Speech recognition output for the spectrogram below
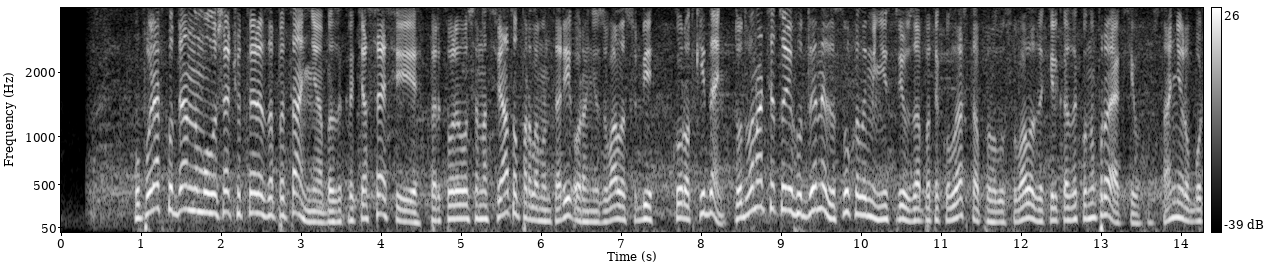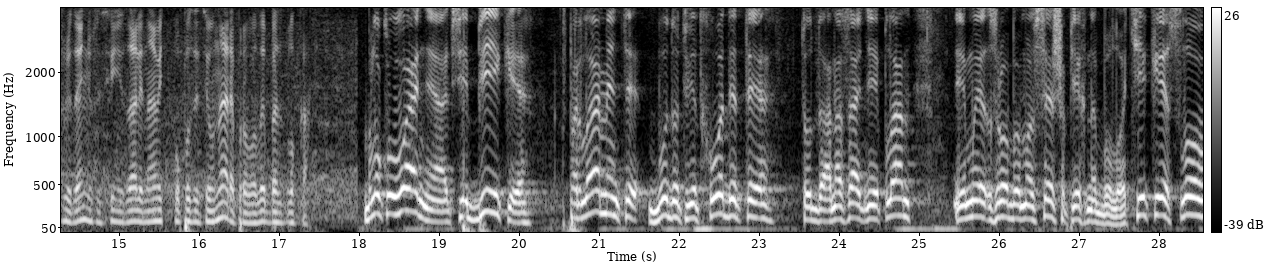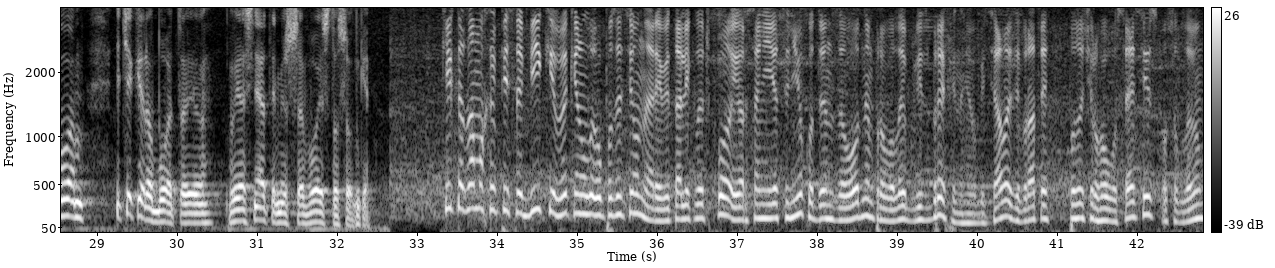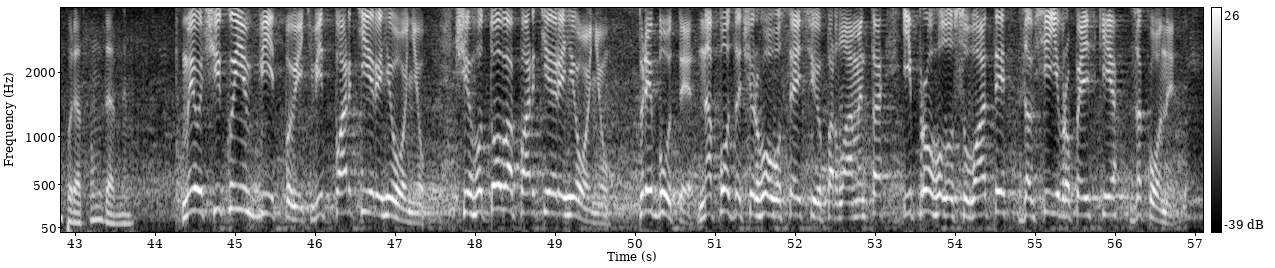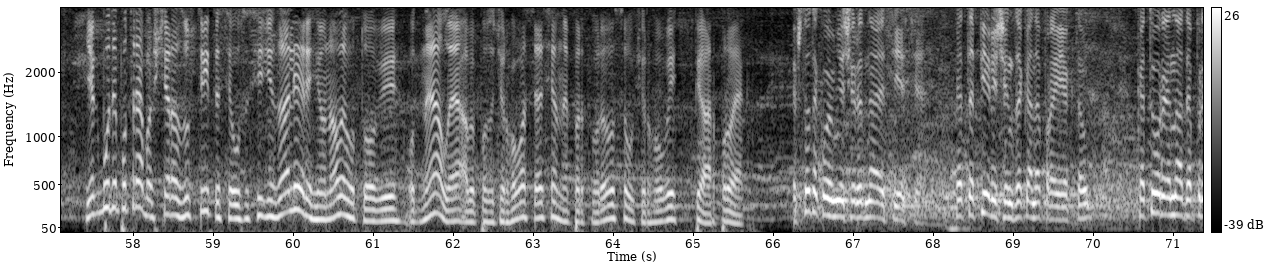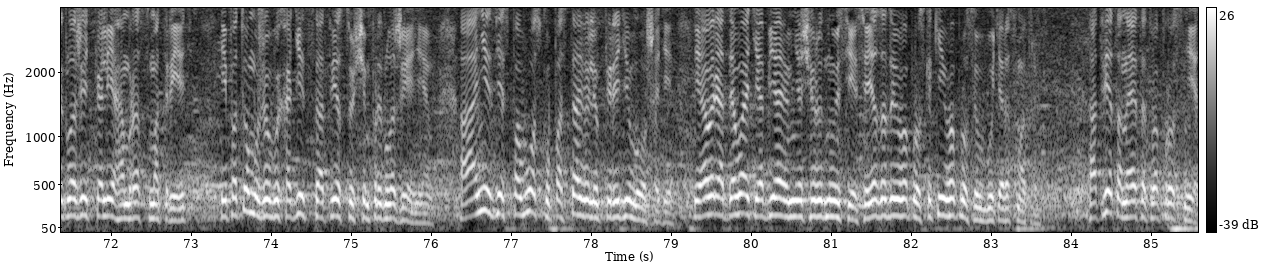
У порядку денному лише чотири запитання, аби закриття сесії перетворилося на свято. Парламентарі організували собі короткий день. До 12-ї години заслухали міністрів запити колег та проголосували за кілька законопроєктів. Останній робочий день у сесійній залі навіть опозиціонери провели без блокад. блокування, ці бійки в парламенті будуть відходити туди, на задній план, і ми зробимо все, щоб їх не було. Тільки словом і тільки роботою виясняти між собою стосунки. Кілька замахів після бійки викинули опозиціонери. Віталій Кличко і Арсеній Яценюк один за одним провели бліцбрифінги. Обіцяли зібрати позачергову сесію з особливим порядком денним. Ми очікуємо відповідь від партії регіонів. Чи готова партія регіонів прибути на позачергову сесію парламента і проголосувати за всі європейські закони? Як буде потреба ще раз зустрітися у сесійній залі, регіонали готові. Одне, але аби позачергова сесія не перетворилася у черговий піар-проект. Что такое внеочередная сессия? Это перечень законопроектов, которые надо предложить коллегам рассмотреть и потом уже выходить с соответствующим предложением. А они здесь повозку поставили впереди лошади и говорят, давайте объявим внеочередную сессию. Я задаю вопрос, какие вопросы вы будете рассматривать? Ответа на этот вопрос нет.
